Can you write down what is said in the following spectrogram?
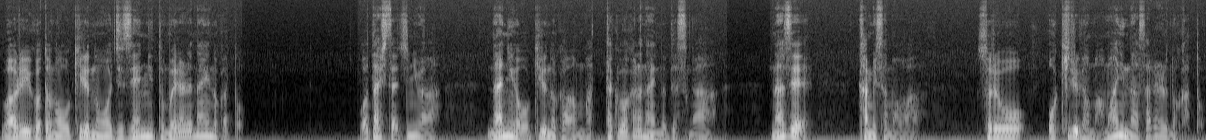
悪いことが起きるのを事前に止められないのかと。私たちには何が起きるのかは全くわからないのですがなぜ神様はそれを起きるがままになされるのかと。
